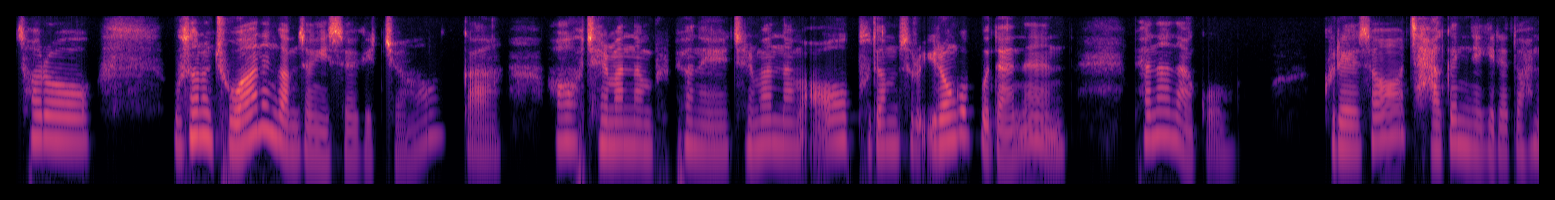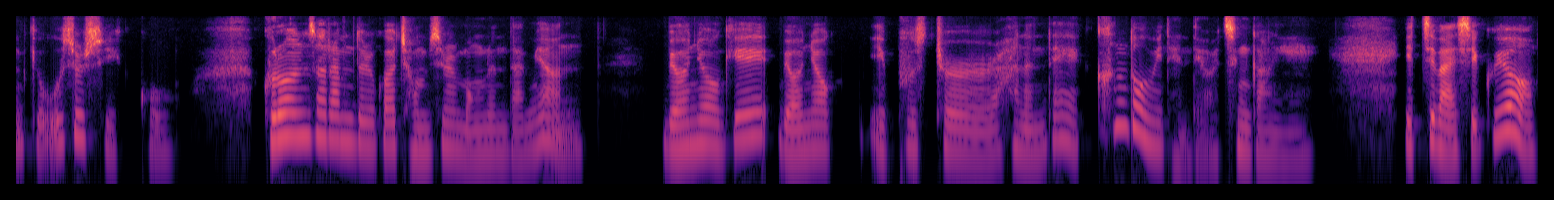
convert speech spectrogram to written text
서로 우선은 좋아하는 감정이 있어야겠죠. 그러니까 ' 아 쟤를 만나면 불편해. 쟤를 만나면 어 부담스러워.' 이런 것보다는 편안하고 그래서 작은 얘기라도 함께 웃을 수 있고 그런 사람들과 점심을 먹는다면 면역에 면역 이 부스터 하는데 큰 도움이 된대요, 증강에. 잊지 마시고요.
